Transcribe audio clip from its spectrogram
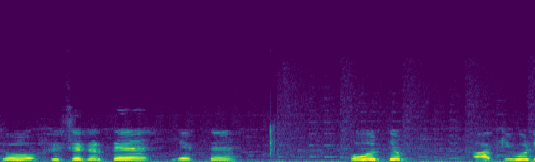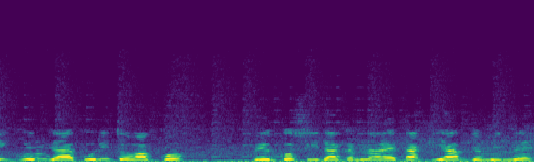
तो फिर से करते हैं, देखते हैं। और जब आपकी बॉडी घूम जाए पूरी तो आपको पैर को सीधा करना है, ताकि आप ज़मीन में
